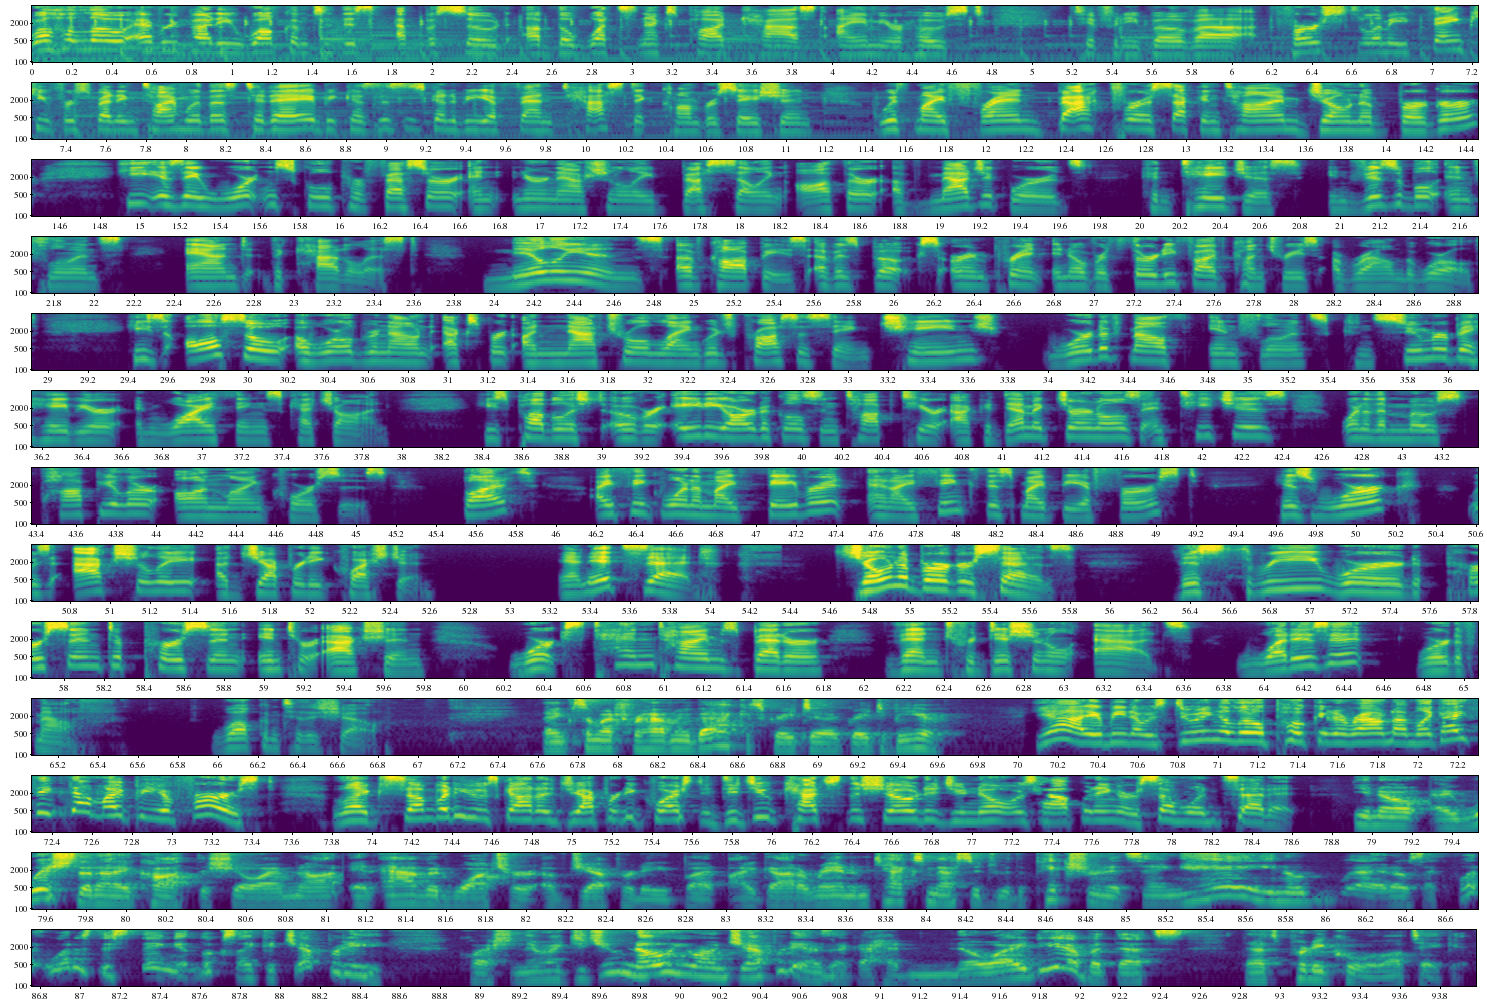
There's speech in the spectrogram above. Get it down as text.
Well, hello, everybody. Welcome to this episode of the What's Next podcast. I am your host, Tiffani Bova. First, let me thank you for spending time with us today because this is going to be a fantastic conversation with my friend, back for a second time, Jonah Berger. He is a Wharton School professor and internationally best-selling author of Magic Words, Contagious, Invisible Influence, and The Catalyst. Millions of copies of his books are in print in over 35 countries around the world. He's also a world renowned expert on natural language processing, change, word of mouth influence, consumer behavior, and why things catch on. He's published over 80 articles in top tier academic journals and teaches one of the most popular online courses. But I think one of my favorite, and I think this might be a first, his work was actually a Jeopardy question. And it said, Jonah Berger says, this three word person to person interaction works 10 times better than traditional ads. What is it? Word of mouth. Welcome to the show. Thanks so much for having me back. It's great to great to be here. Yeah, I mean, I was doing a little poking around. I'm like, I think that might be a first. Like somebody who's got a Jeopardy question. Did you catch the show? Did you know it was happening, or someone said it? You know, I wish that I caught the show. I'm not an avid watcher of Jeopardy, but I got a random text message with a picture in it saying, "Hey, you know," and I was like, "What? What is this thing? It looks like a Jeopardy question." They were like, "Did you know you're on Jeopardy?" I was like, "I had no idea, but that's that's pretty cool. I'll take it."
